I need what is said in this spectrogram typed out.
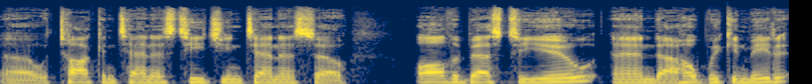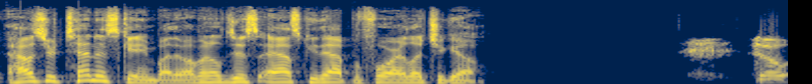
uh, talking tennis, teaching tennis. So, all the best to you, and I hope we can meet. It. How's your tennis game, by the way? I'm going to just ask you that before I let you go. So,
